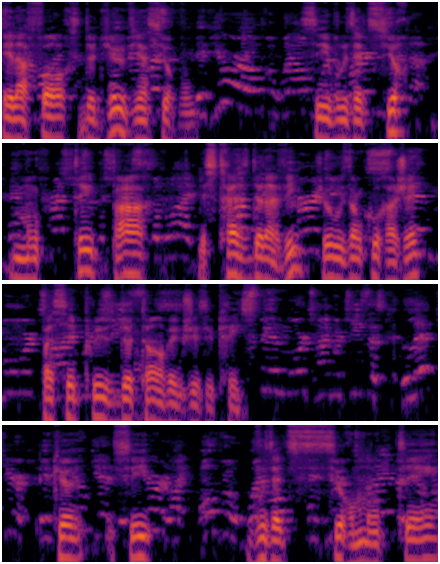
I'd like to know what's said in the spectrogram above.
et la force de Dieu vient sur vous. Si vous êtes surmonté par le stress de la vie, je vous encourage à passer plus de temps avec Jésus-Christ. Que si vous êtes surmonté,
